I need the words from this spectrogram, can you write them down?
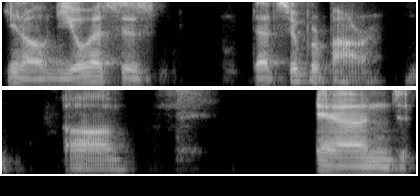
you know, the U.S. is that superpower, um, and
